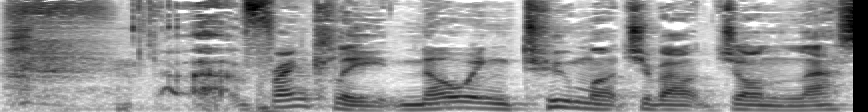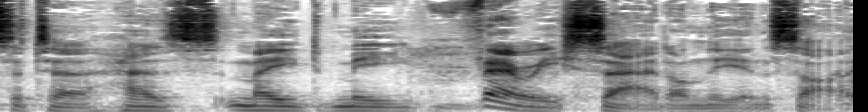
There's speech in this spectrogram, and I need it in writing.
uh, frankly, knowing too much about John Lasseter has made me very sad on the inside.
